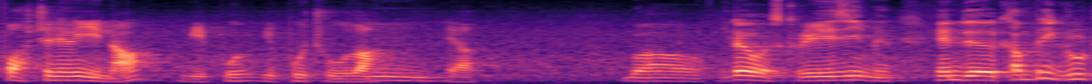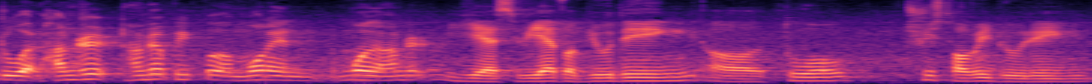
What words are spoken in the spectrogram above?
fortunately enough, we pull, we pull through. Mm. Yeah. Wow, that was crazy, man. And the company grew to what, 100, 100 people, more than more than 100? Yes, we have a building, uh, two, three-story building,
